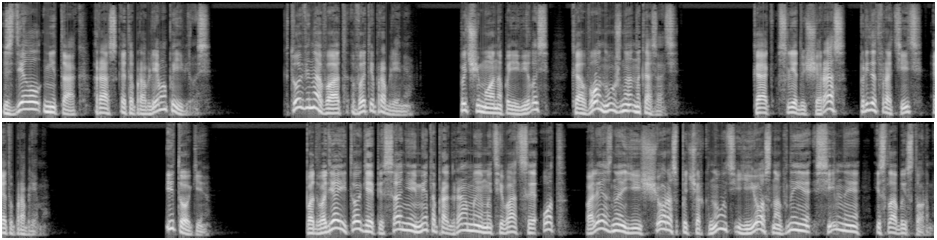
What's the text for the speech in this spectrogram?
сделал не так, раз эта проблема появилась? Кто виноват в этой проблеме? почему она появилась, кого нужно наказать. Как в следующий раз предотвратить эту проблему. Итоги. Подводя итоги описания метапрограммы мотивации от, полезно еще раз подчеркнуть ее основные сильные и слабые стороны.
